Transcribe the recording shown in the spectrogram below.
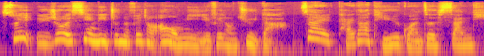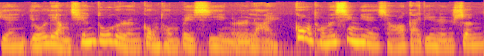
所以宇宙的吸引力真的非常奥秘，也非常巨大。在台大体育馆这三天，有两千多个人共同被吸引而来，共同的信念想要改变人生，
